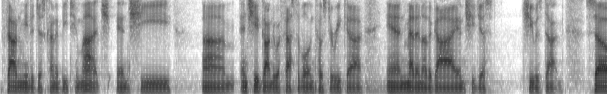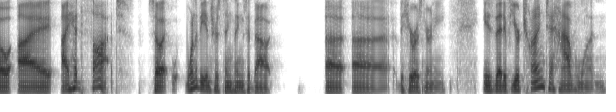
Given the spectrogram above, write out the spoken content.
found me to just kind of be too much. And she, um, and she had gone to a festival in Costa Rica and met another guy and she just, she was done. So I, I had thought, so one of the interesting things about uh, uh, the hero's journey is that if you're trying to have one,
